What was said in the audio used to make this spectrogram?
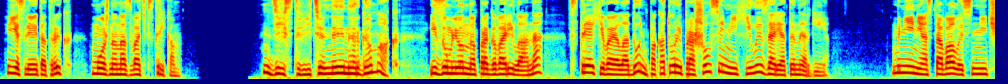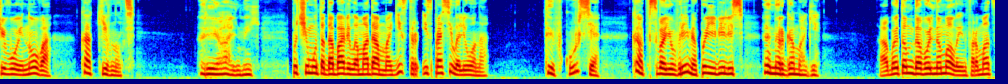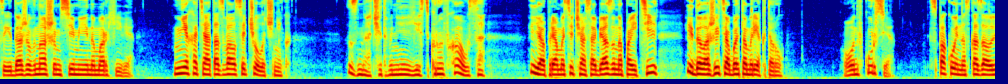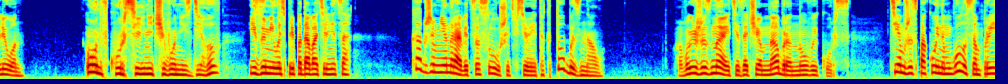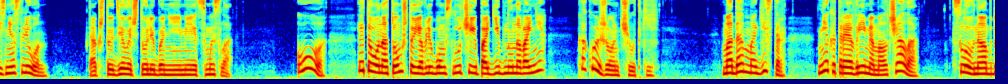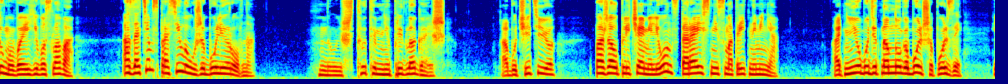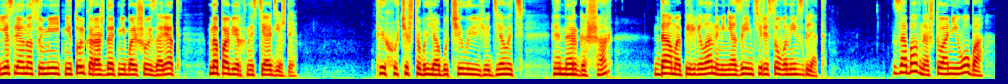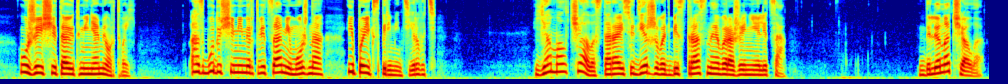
Если этот рык можно назвать вскриком. «Действительно энергомаг», — изумленно проговорила она, встряхивая ладонь, по которой прошелся нехилый заряд энергии. Мне не оставалось ничего иного, как кивнуть. «Реальный», — почему-то добавила мадам-магистр и спросила Леона. «Ты в курсе, как в свое время появились энергомаги. Об этом довольно мало информации даже в нашем семейном архиве. Нехотя отозвался челочник. Значит, в ней есть кровь хаоса. Я прямо сейчас обязана пойти и доложить об этом ректору. Он в курсе, спокойно сказал Леон. Он в курсе и ничего не сделал? Изумилась преподавательница. Как же мне нравится слушать все это, кто бы знал. «Вы же знаете, зачем набран новый курс», — тем же спокойным голосом произнес Леон. «Так что делать что-либо не имеет смысла». «О, это он о том, что я в любом случае погибну на войне? Какой же он чуткий». Мадам-магистр некоторое время молчала, словно обдумывая его слова, а затем спросила уже более ровно. «Ну и что ты мне предлагаешь? Обучить ее Пожал плечами Леон, стараясь не смотреть на меня. От нее будет намного больше пользы, если она сумеет не только рождать небольшой заряд на поверхности одежды. Ты хочешь, чтобы я обучила ее делать энергошар? Дама перевела на меня заинтересованный взгляд. Забавно, что они оба уже считают меня мертвой. А с будущими мертвецами можно и поэкспериментировать. Я молчала, стараясь удерживать бесстрастное выражение лица. «Для начала.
